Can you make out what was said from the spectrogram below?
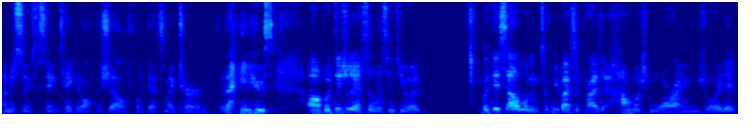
I'm just so used to saying take it off the shelf, like that's my term that I use. Uh, but digitally, I still listen to it. But this album took me by surprise at how much more I enjoyed it.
